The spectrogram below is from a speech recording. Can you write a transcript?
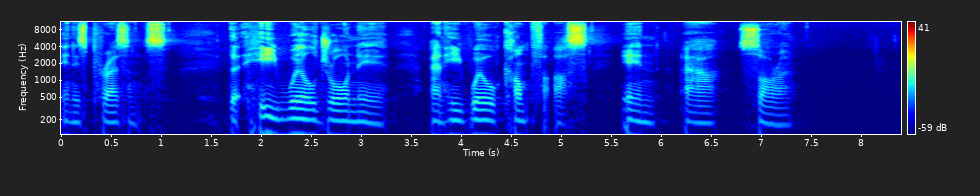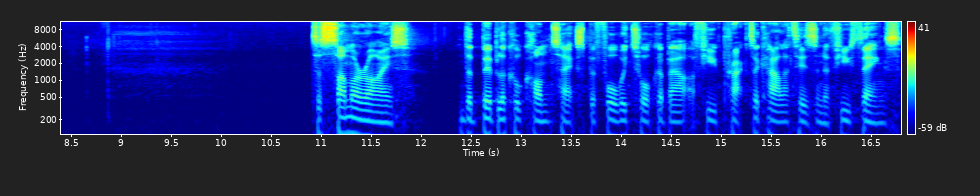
in His presence, that He will draw near and He will comfort us in our sorrow. To summarize the biblical context before we talk about a few practicalities and a few things,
